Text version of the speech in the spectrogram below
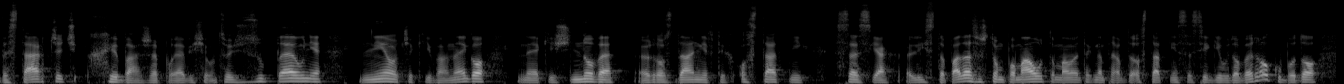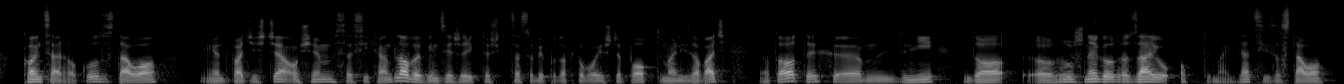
wystarczyć, chyba że pojawi się coś zupełnie nieoczekiwanego, jakieś nowe rozdanie w tych ostatnich sesjach listopada. Zresztą pomału to mamy tak naprawdę ostatnie sesje giełdowe roku, bo do końca roku zostało 28 sesji handlowych, więc jeżeli ktoś chce sobie podatkowo jeszcze pooptymalizować, no to tych dni do różnego rodzaju optymalizacji zostało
